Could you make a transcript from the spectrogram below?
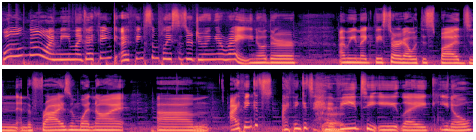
Well, no. I mean, like, I think I think some places are doing it right. You know, they're. I mean, like they started out with the spuds and and the fries and whatnot. Um. I think it's I think it's heavy to eat like you know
